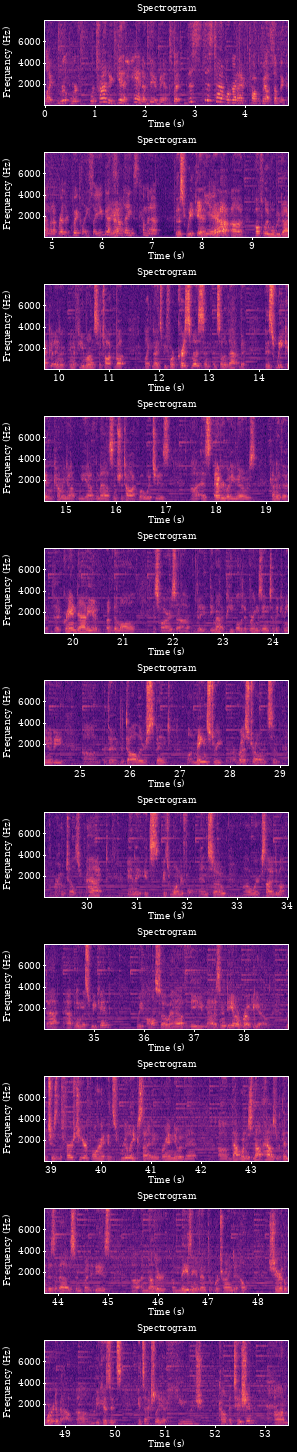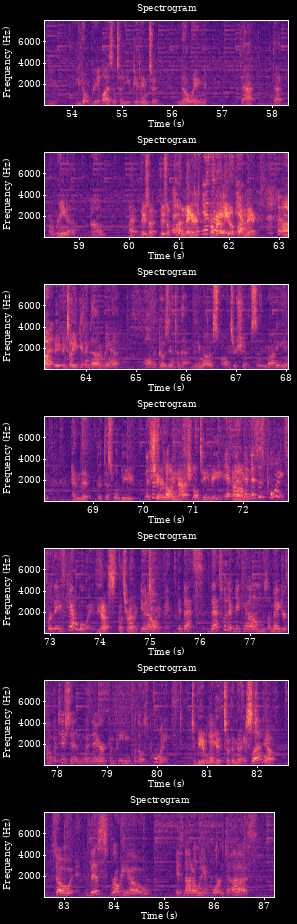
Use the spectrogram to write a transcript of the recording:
like real- we're, we're trying to get ahead of the events. But this this time we're going to have to talk about something coming up rather quickly. So you've got Yeah. some things coming up. this weekend, Yeah. yeah. uh, hopefully, we'll be back in a, in a few months to talk about like nights before Christmas and, and some of that. But this weekend coming up, we have the Madison Chautauqua, which is, uh, as everybody knows, kind of the, the granddaddy of, of them all as far as uh, the, the amount of people that it brings into the community, um, the, the dollars spent on Main Street and our restaurants and our hotels are packed and it's, it's wonderful. And so uh, we're excited about that happening this weekend. We also have the Madison, Indiana Rodeo, which is the first year for it. It's really exciting, brand new event. Um, that one is not housed within Visit Madison, but it is uh, another amazing event that we're trying to help share the word about um, because it's it's actually a huge competition. Um, you you don't realize until you get into knowing that that arena. Um, uh, there's a there's a pun there, Yes, a rodeo is, pun yeah. there. Uh, But- until you get into that arena, Yeah. all that goes into that, and the amount of sponsorships and money, and and that, that this will be This shared on national TV. Yeah, Um, and this is points for these cowboys. yes, that's right. You that's know, right. that's that's when it becomes a major competition when they're competing for those points. to be able to get to the next next level. Yeah, So this rodeo is not only important to us,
